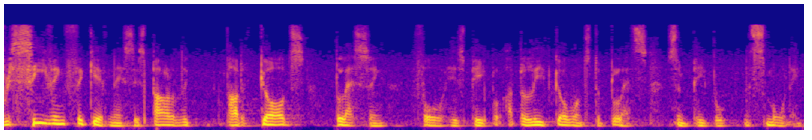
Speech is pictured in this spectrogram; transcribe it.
receiving forgiveness is part of, the, part of God's blessing for his people. I believe God wants to bless some people this morning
